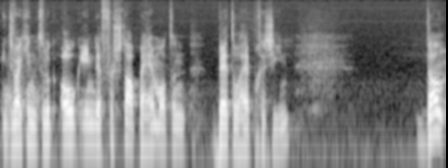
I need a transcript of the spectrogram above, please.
Iets wat je natuurlijk ook in de Verstappen-Hamilton battle hebt gezien. Dan,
